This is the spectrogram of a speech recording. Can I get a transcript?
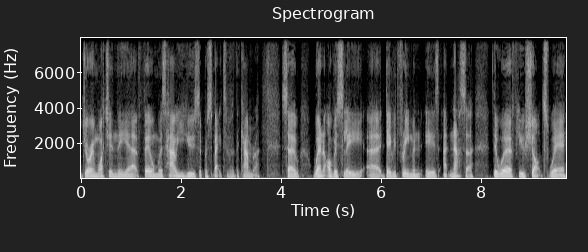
during watching the uh, film was how you use the perspective of the camera. So when obviously uh, David Freeman is at NASA, there were a few shots where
